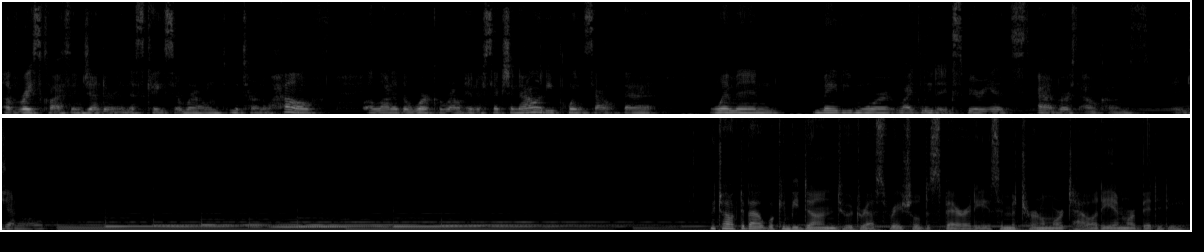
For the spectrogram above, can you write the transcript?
of race, class, and gender, in this case around maternal health, a lot of the work around intersectionality points out that women may be more likely to experience adverse outcomes in general. We talked about what can be done to address racial disparities in maternal mortality and morbidity.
